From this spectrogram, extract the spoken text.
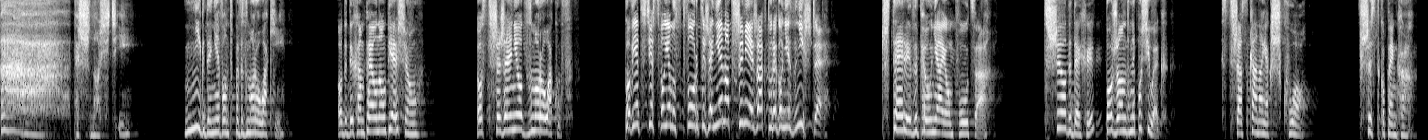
Ah, pyszności. Nigdy nie wątpię w zmorołaki. Oddycham pełną piersią. Ostrzeżenie od zmorołaków. Powiedzcie swojemu stwórcy, że nie ma przymierza, którego nie zniszczę. Cztery wypełniają płuca. Trzy oddechy, porządny posiłek. Strzaskana jak szkło. Wszystko pęka.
